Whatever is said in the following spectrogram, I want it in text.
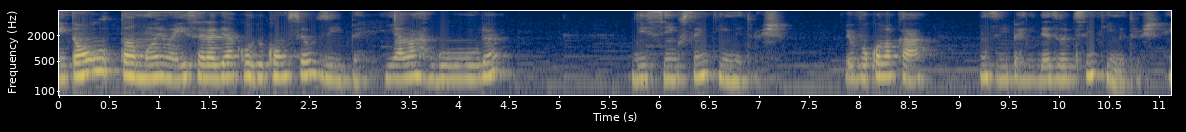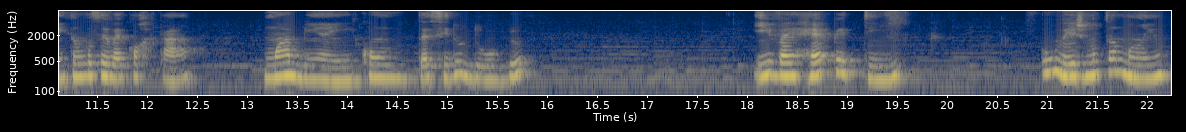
então, o tamanho aí será de acordo com o seu zíper e a largura de 5 centímetros. Eu vou colocar um zíper de 18 centímetros. Então, você vai cortar uma abinha aí com tecido duplo e vai repetir o mesmo tamanho,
